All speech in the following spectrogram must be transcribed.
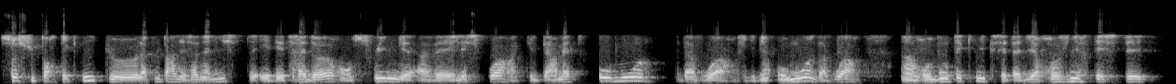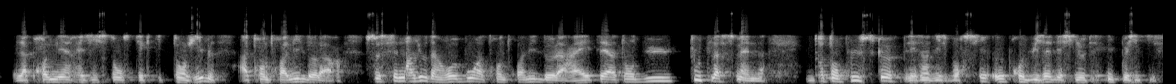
Ce support technique, euh, la plupart des analystes et des traders en swing avaient l'espoir qu'il permette au moins d'avoir, je dis bien au moins d'avoir un rebond technique, c'est-à-dire revenir tester la première résistance technique tangible à 33 000 dollars. Ce scénario d'un rebond à 33 000 dollars a été attendu toute la semaine, d'autant plus que les indices boursiers, eux, produisaient des signaux techniques positifs.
